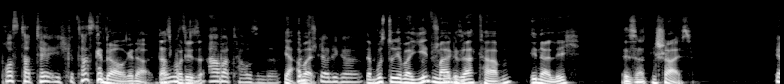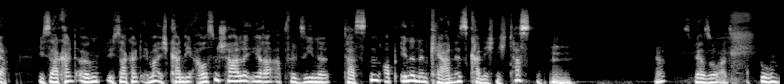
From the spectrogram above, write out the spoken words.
Prostatä ich getastet Genau, genau. Das wollte ich sagen. Aber Tausende. Ja, aber da musst du dir bei jedem Mal gesagt haben, innerlich, ist das ein Scheiß. Ja, ich sag halt irgend, ich sag halt immer, ich kann die Außenschale ihrer Apfelsine tasten. Ob innen ein Kern ist, kann ich nicht tasten. Mhm. Es wäre so, als ob du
